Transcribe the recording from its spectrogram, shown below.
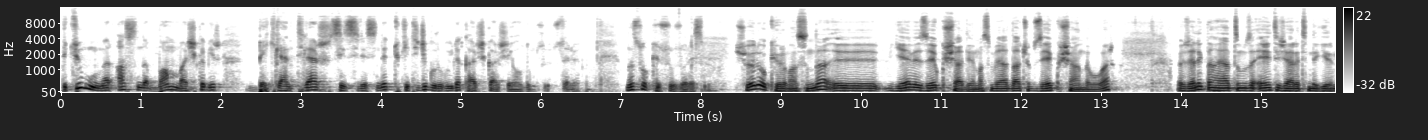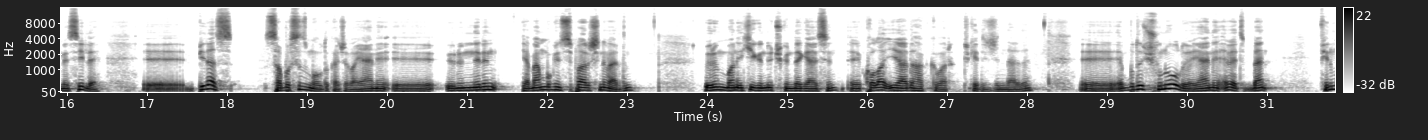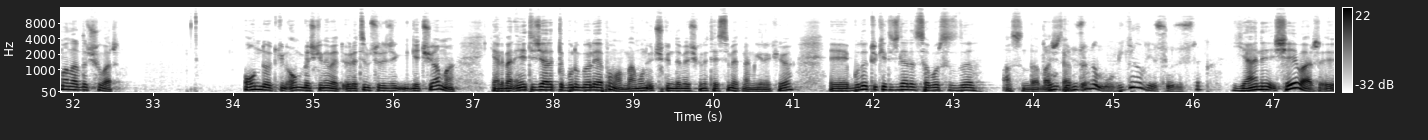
Bütün bunlar aslında bambaşka bir beklentiler silsilesinde tüketici grubuyla karşı karşıya olduğumuzu gösteriyor. Nasıl okuyorsunuz o resmi? Şöyle okuyorum aslında e, Y ve Z kuşağı diyelim aslında veya daha çok Z kuşağında bu var. Özellikle hayatımıza e-ticaretinde girmesiyle e, biraz sabırsız mı olduk acaba? Yani e, ürünlerin ya ben bugün siparişini verdim. Ürün bana iki günde üç günde gelsin. E, kolay iade hakkı var tüketicinlerde. E, e, bu da şunu oluyor yani evet ben firmalarda şu var. 14 gün 15 gün evet üretim süreci geçiyor ama yani ben e-ticarette bunu böyle yapamam. Ben bunu 3 günde 5 günde teslim etmem gerekiyor. E, bu da tüketicilerde sabırsızlığı aslında başlattı. Ama mobilya alıyorsunuz üstad. Yani şey var e,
